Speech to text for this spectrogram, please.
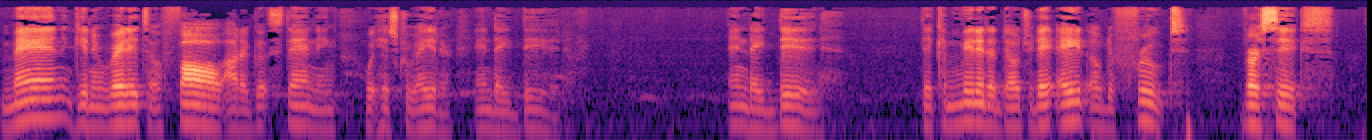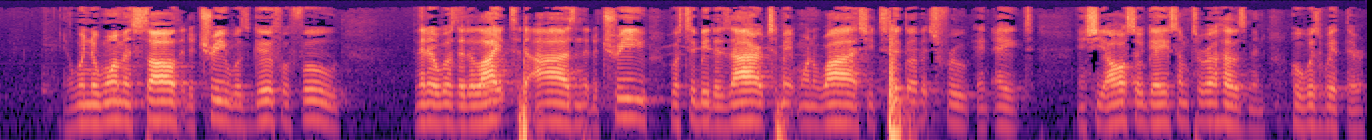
Man getting ready to fall out of good standing with his Creator. And they did. And they did. They committed adultery. They ate of the fruit. Verse 6. And when the woman saw that the tree was good for food, and that it was a delight to the eyes, and that the tree was to be desired to make one wise, she took of its fruit and ate. And she also gave some to her husband who was with her,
